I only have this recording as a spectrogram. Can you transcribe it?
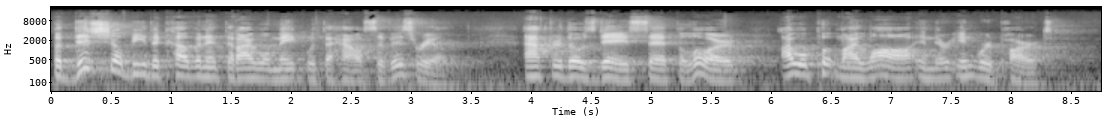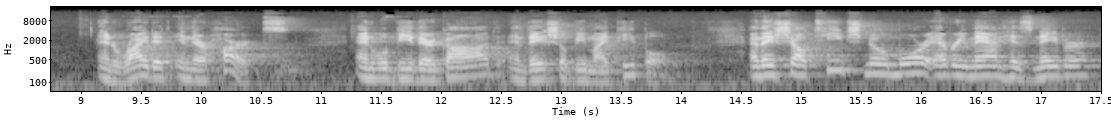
But this shall be the covenant that I will make with the house of Israel. After those days, saith the Lord, I will put my law in their inward part and write it in their hearts, and will be their God, and they shall be my people. And they shall teach no more every man his neighbor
